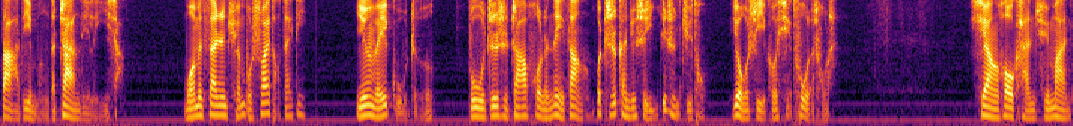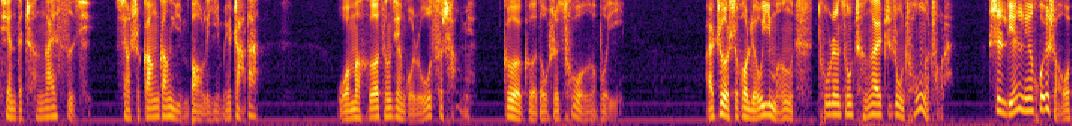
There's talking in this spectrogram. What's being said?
大地猛地颤栗了一下。我们三人全部摔倒在地，因为骨折，不知是扎破了内脏，我只感觉是一阵剧痛，又是一口血吐了出来。向后看去，漫天的尘埃四起，像是刚刚引爆了一枚炸弹。我们何曾见过如此场面，个个都是错愕不已。而这时候，刘一萌突然从尘埃之中冲了出来，是连连挥手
